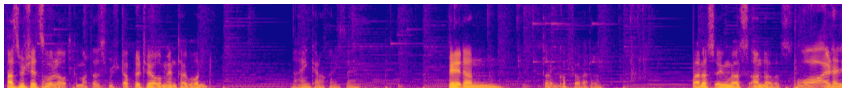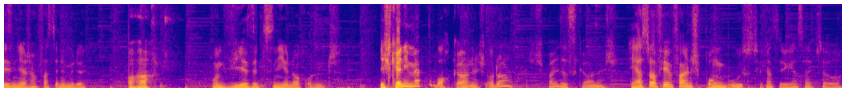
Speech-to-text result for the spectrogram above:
Hast du mich jetzt so laut gemacht, dass ich mich doppelt höre im Hintergrund? Nein, kann auch gar nicht sein. Okay, dann, Da dann Kopfhörer drin. war das irgendwas anderes. Boah, Alter, die sind ja schon fast in der Mitte. Aha. Und wir sitzen hier noch und. Ich kenne die Map aber auch gar nicht, oder? Ich weiß es gar nicht. Hier hast du auf jeden Fall einen Sprungboost. Hier kannst du die ganze Zeit so.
